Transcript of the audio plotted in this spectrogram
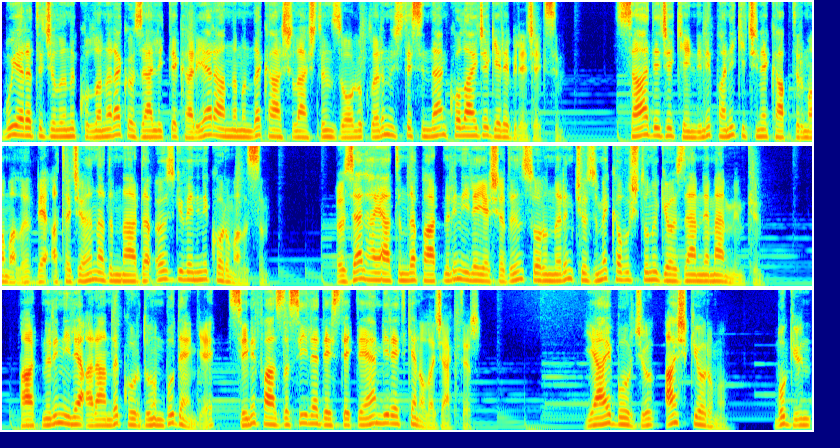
Bu yaratıcılığını kullanarak özellikle kariyer anlamında karşılaştığın zorlukların üstesinden kolayca gelebileceksin. Sadece kendini panik içine kaptırmamalı ve atacağın adımlarda özgüvenini korumalısın. Özel hayatında partnerin ile yaşadığın sorunların çözüme kavuştuğunu gözlemlemen mümkün. Partnerin ile aranda kurduğun bu denge, seni fazlasıyla destekleyen bir etken olacaktır. Yay burcu aşk yorumu. Bugün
